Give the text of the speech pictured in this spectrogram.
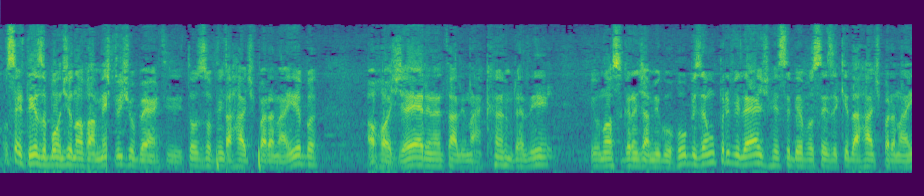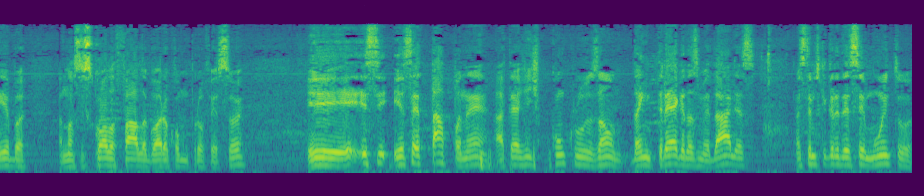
Com certeza, bom dia novamente, viu, Gilberto? E todos os ouvintes da Rádio Paranaíba, ao Rogério, né? Tá ali na câmera ali e o nosso grande amigo Rubens. É um privilégio receber vocês aqui da Rádio Paranaíba. A nossa escola fala agora como professor. E esse, essa etapa, né, até a gente conclusão da entrega das medalhas, nós temos que agradecer muito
